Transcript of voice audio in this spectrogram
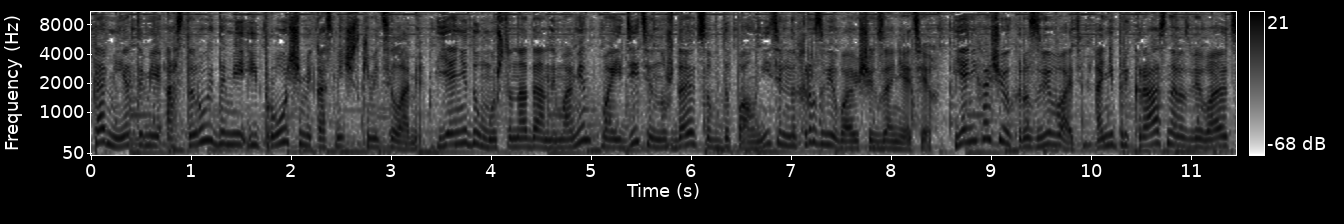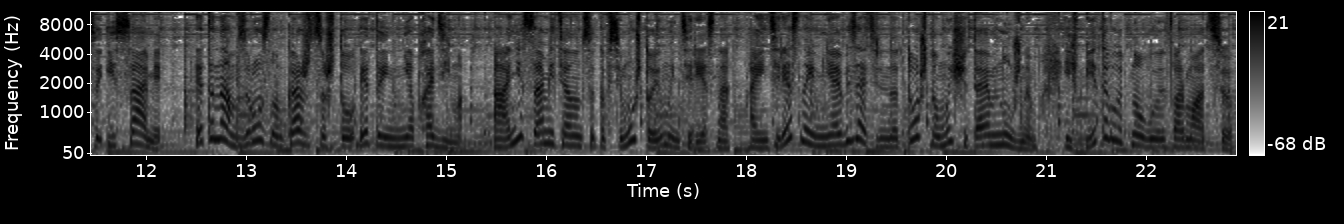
кометами, астероидами и прочими космическими телами. Я не думаю, что на данный момент мои дети нуждаются в дополнительных развивающих занятиях. Я не хочу их развивать, они прекрасно развиваются и сами. Это нам, взрослым, кажется, что это необходимо. А они сами тянутся ко всему, что им интересно. А интересно им не обязательно то, что мы считаем нужным, и впитывают новую информацию,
